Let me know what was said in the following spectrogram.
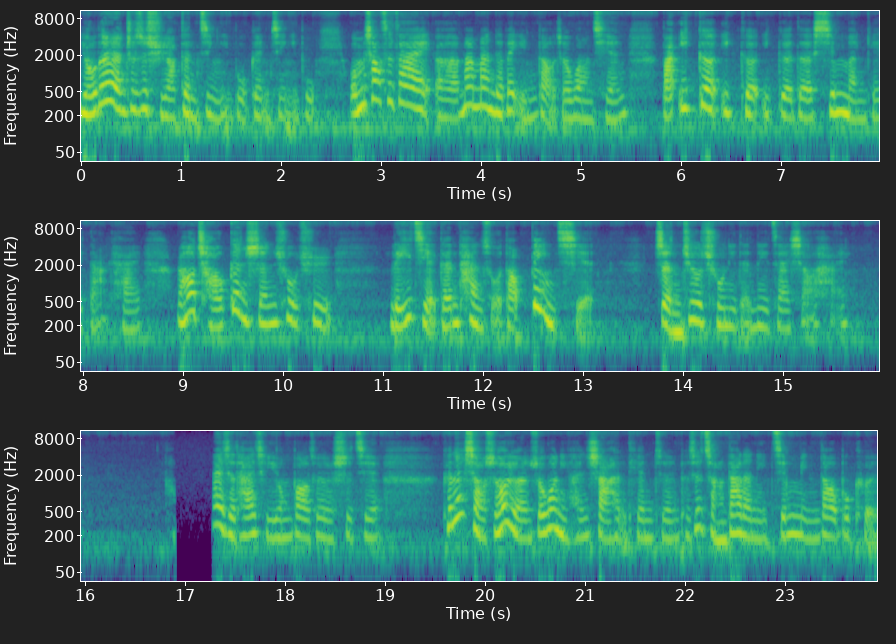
有的人就是需要更进一步，更进一步。我们上次在呃，慢慢的被引导着往前，把一个一个一个的心门给打开，然后朝更深处去理解跟探索到，并且。拯救出你的内在小孩，带着他一起拥抱这个世界。可能小时候有人说过你很傻很天真，可是长大的你精明到不可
